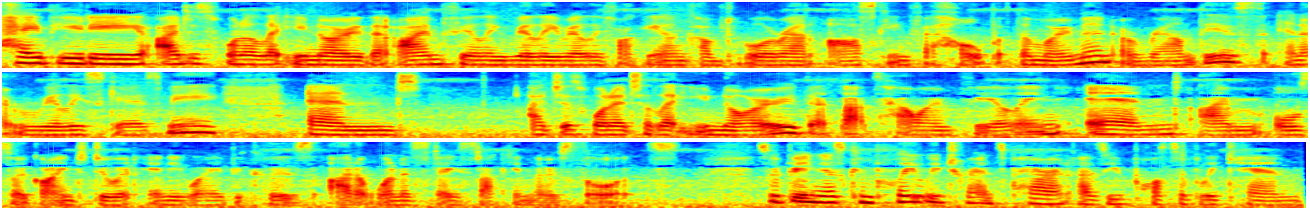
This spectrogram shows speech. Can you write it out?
Hey beauty, I just want to let you know that I'm feeling really, really fucking uncomfortable around asking for help at the moment around this, and it really scares me. And I just wanted to let you know that that's how I'm feeling, and I'm also going to do it anyway because I don't want to stay stuck in those thoughts. So, being as completely transparent as you possibly can.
